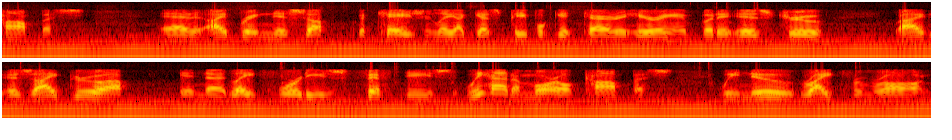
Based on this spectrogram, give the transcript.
compass. And I bring this up occasionally. I guess people get tired of hearing it, but it is true. I, as I grew up in the late 40s, 50s, we had a moral compass. We knew right from wrong.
